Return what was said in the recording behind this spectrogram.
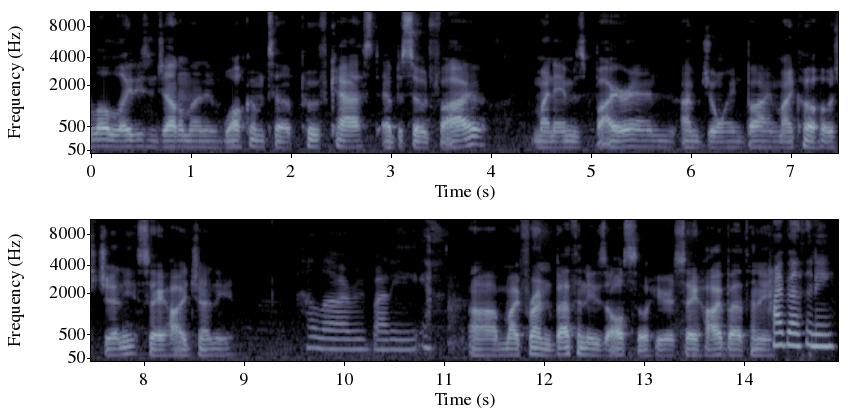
Hello, ladies and gentlemen, and welcome to Poofcast episode 5. My name is Byron. I'm joined by my co host Jenny. Say hi, Jenny. Hello, everybody. Uh, my friend Bethany is also here. Say hi, Bethany. Hi, Bethany.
